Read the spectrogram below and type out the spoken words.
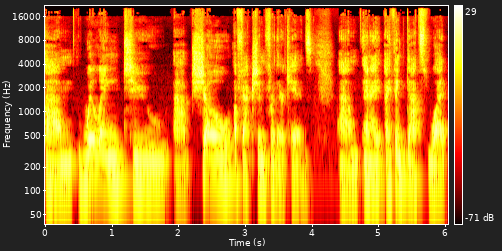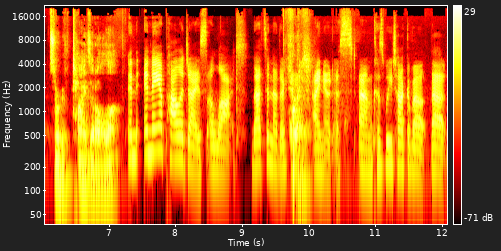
um, willing to uh, show affection for their kids. Um, and I, I, think that's what sort of ties it all up. And and they apologize a lot. That's another thing right. I noticed because um, we talk about that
